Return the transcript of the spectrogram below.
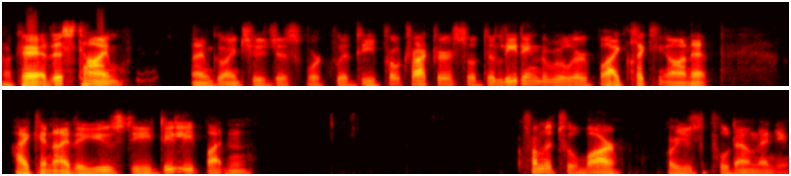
Okay, at this time, I'm going to just work with the protractor. So deleting the ruler by clicking on it, I can either use the delete button from the toolbar or use the pull down menu.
